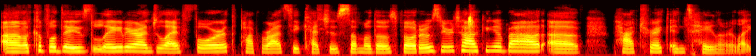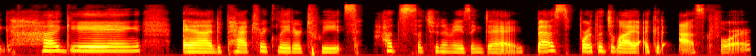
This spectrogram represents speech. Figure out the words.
Um, a couple days later, on July 4th, paparazzi catches some of those photos you were talking about of Patrick and Taylor like hugging. And Patrick later tweets, Had such an amazing day. Best 4th of July I could ask for.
